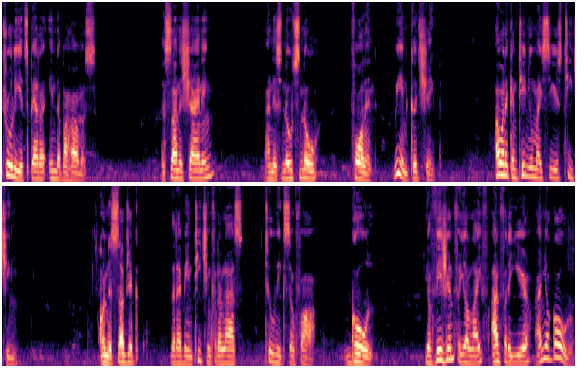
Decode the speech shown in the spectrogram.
Truly, it's better in the Bahamas. The sun is shining and there's no snow falling we in good shape. I want to continue my series teaching on the subject that I've been teaching for the last two weeks so far. Goal. Your vision for your life and for the year and your goal.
